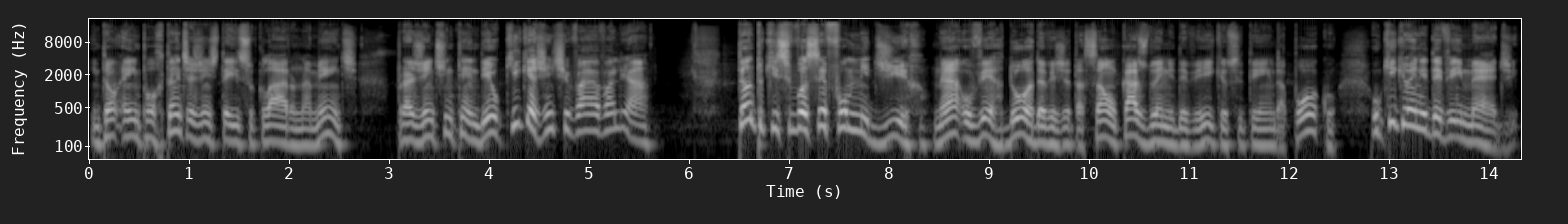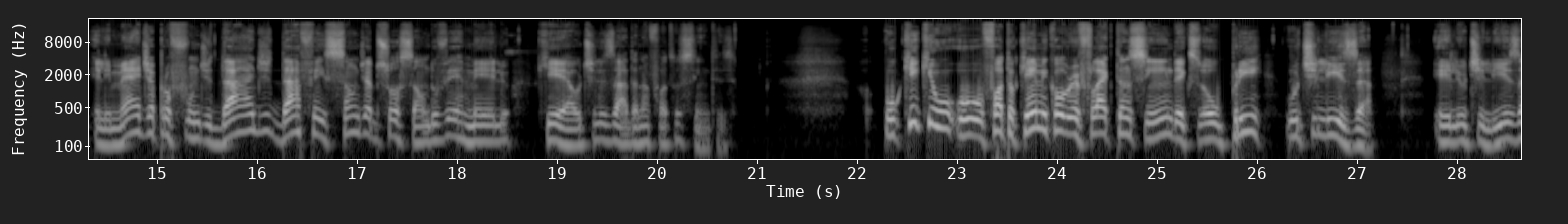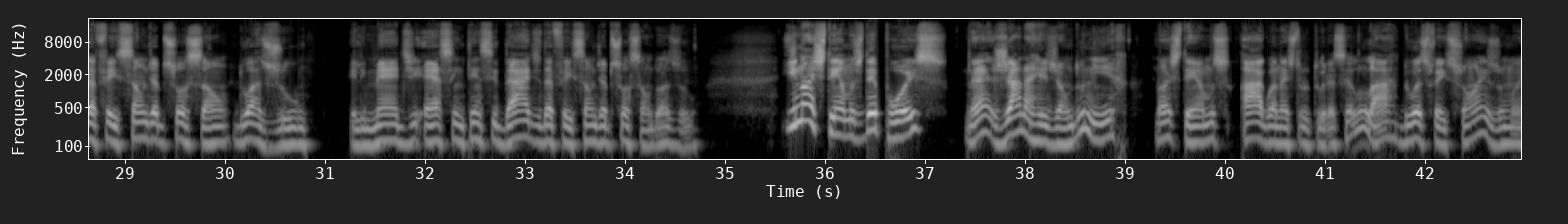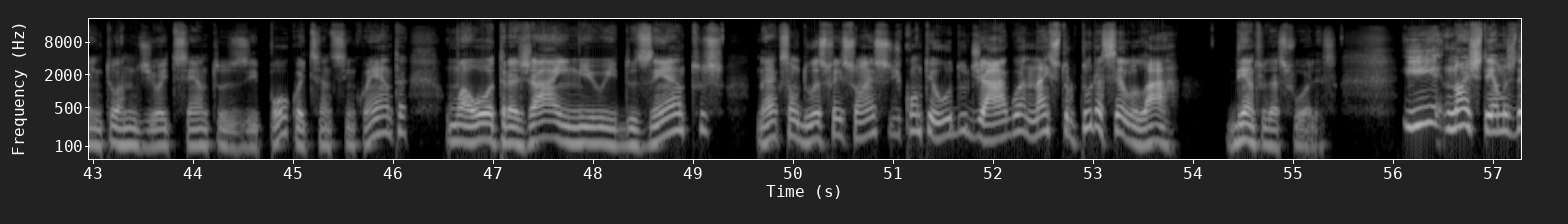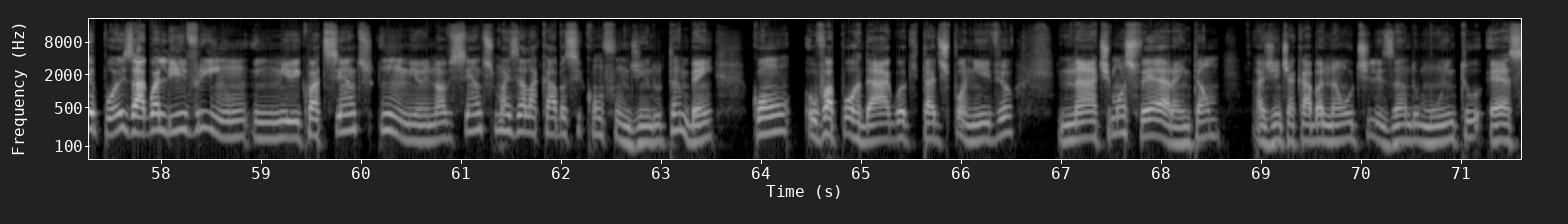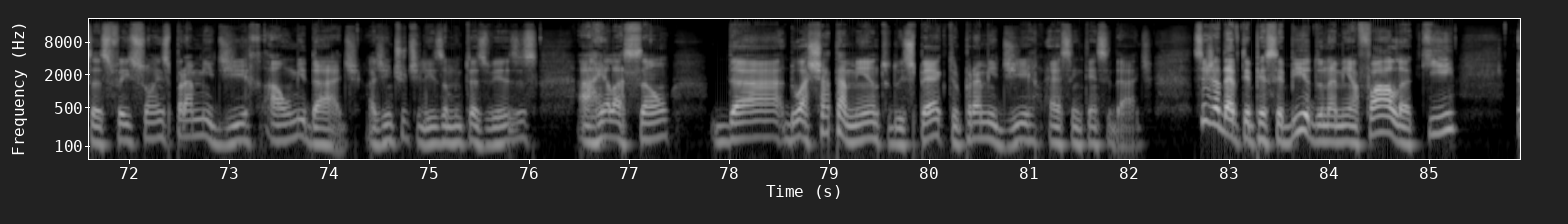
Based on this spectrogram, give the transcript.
Então é importante a gente ter isso claro na mente para a gente entender o que, que a gente vai avaliar. Tanto que, se você for medir né, o verdor da vegetação, o caso do NDVI que eu citei ainda há pouco, o que, que o NDVI mede? Ele mede a profundidade da feição de absorção do vermelho que é utilizada na fotossíntese. O que, que o, o Photochemical Reflectance Index, ou PRI, utiliza? Ele utiliza a feição de absorção do azul. Ele mede essa intensidade da feição de absorção do azul. E nós temos depois, né, já na região do NIR, nós temos água na estrutura celular, duas feições, uma em torno de 800 e pouco, 850, uma outra já em 1200, né, que são duas feições de conteúdo de água na estrutura celular dentro das folhas. E nós temos depois água livre em, em 1400 e em 1900, mas ela acaba se confundindo também com o vapor d'água que está disponível na atmosfera. Então, a gente acaba não utilizando muito essas feições para medir a umidade. A gente utiliza muitas vezes a relação da, do achatamento do espectro para medir essa intensidade. Você já deve ter percebido na minha fala que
